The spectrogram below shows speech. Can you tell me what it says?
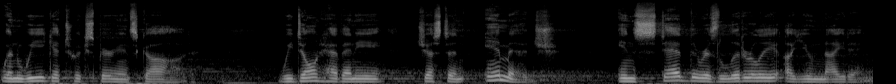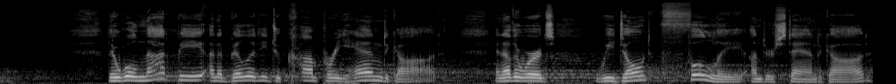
when we get to experience God, we don't have any just an image. Instead, there is literally a uniting. There will not be an ability to comprehend God. In other words, we don't fully understand God,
